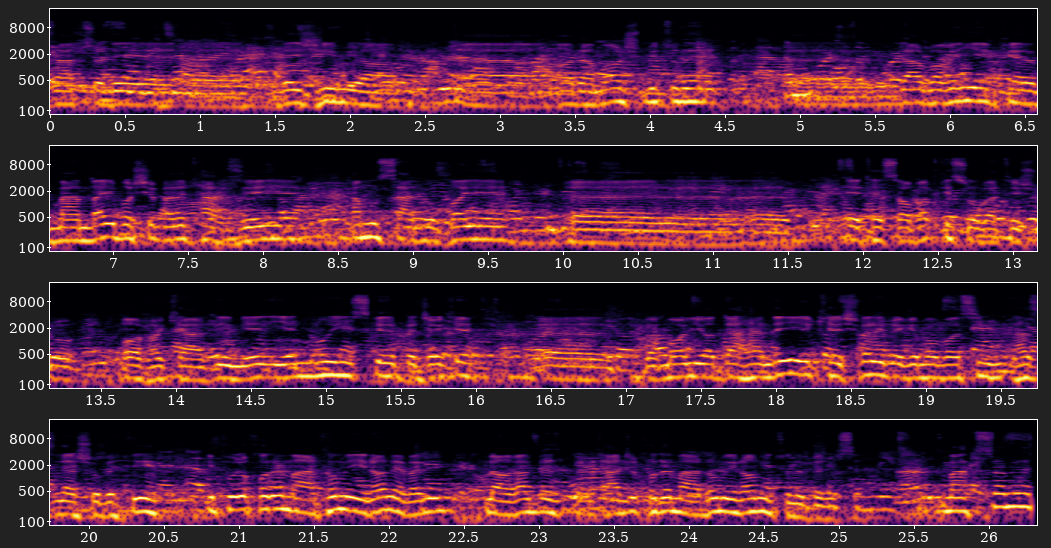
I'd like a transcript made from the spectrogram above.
ضبط شده رژیم یا آدماش می‌تونه در واقع یک منبعی باشه برای تغذیه همون صندوق های اعتصابات که صحبتش رو بارها کردیم یه, یه نوعی است که به جای که اه، مالیات دهنده یک کشوری بگه ما واسه این هزینه‌ش رو بدیم این پول خود مردم ایرانه ولی لاقل به خرج خود مردم ایران می‌تونه برسه. مقصودم این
